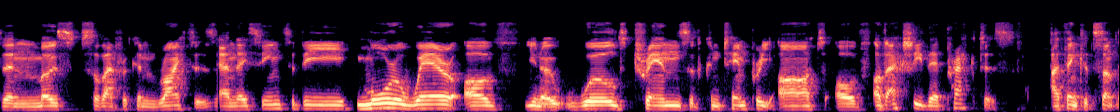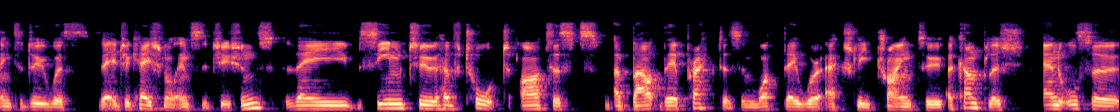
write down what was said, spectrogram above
than most South African writers, and they seemed to to be more aware of, you know, world trends of contemporary art, of, of actually their practice. I think it's something to do with the educational institutions. They seem to have taught artists about their practice and what they were actually trying to accomplish and also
